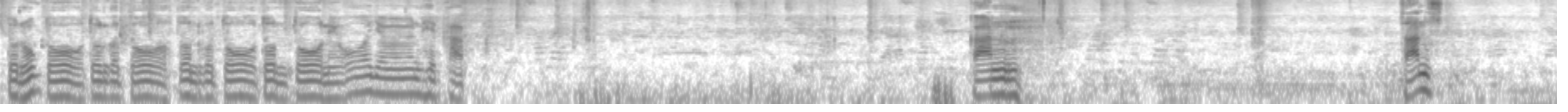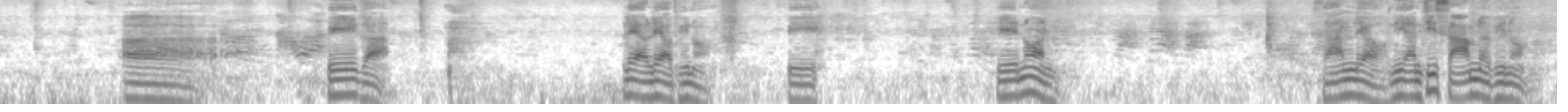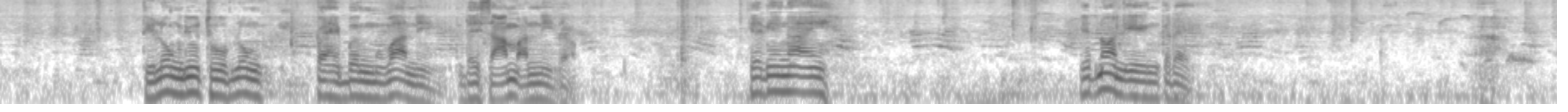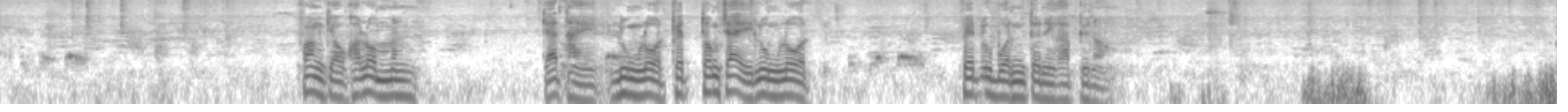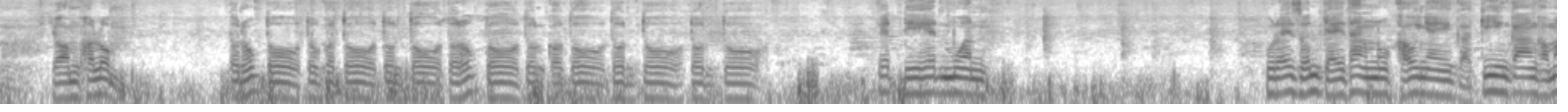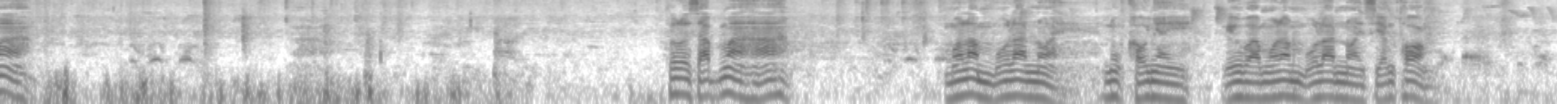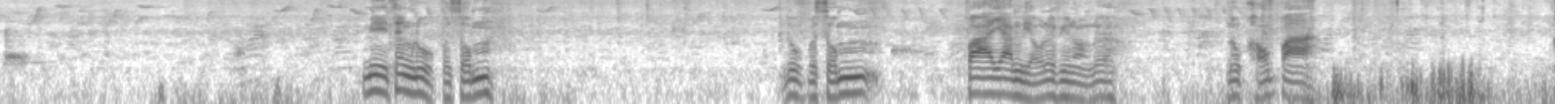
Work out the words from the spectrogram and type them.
ต้นหกโตต้นก็โตต้นก็โตต้นโตเนี่ยโอ้ยยังมันเห็ดขักการสารอ่า เปกะแล้วแล้วพี่น้องเปเปนอน สารแล้ว นี่อันที่สามแล้วพี่น้องที่ลง YouTube ลงไปให้เบิ่งเมื่อวานนี่ได้สามอันนี่แล้วเฮ็ดง่ายๆเฮ็ดนอนเองก็ได้ ฟังเจ้าขลมมันจัดให้ลุงโลดเพชรทองชัยลุงโลดเพชรอุบลตัวนี้ครับพี่น้องยอมขลมต้นหกโตต้นกโตต้นโตต้นหกโตต้นกโตต้นโตต้นโตเฮ็ดดีเฮ็ดมวนผู้ใดสนใจทางนกเขาใหญ่ก็กิ้งกลางเข้ามา โทรศัพท์มาหาหมอลำโบราณหน่อย นกเขาใหญ่หรือว่าหมอลำโบราณหน่อยเสียงทอง มีทั้งลูกผสม ลูกผสมปลาอย่างเดียวเลยพี่น้องเด้อนกเขาปลา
